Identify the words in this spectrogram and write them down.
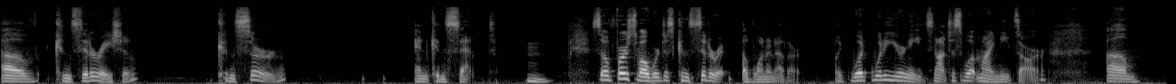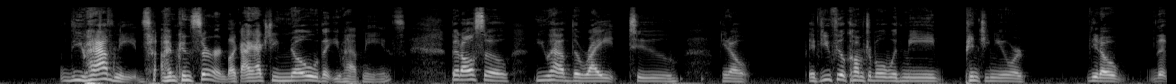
of consideration, concern, and consent. So first of all, we're just considerate of one another. Like what what are your needs? Not just what my needs are. Um you have needs. I'm concerned. Like I actually know that you have needs. But also you have the right to, you know, if you feel comfortable with me pinching you or, you know, they're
